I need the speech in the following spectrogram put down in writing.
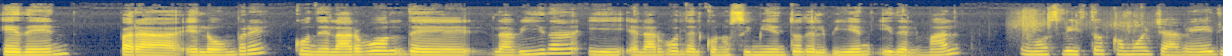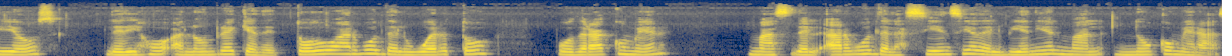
Edén para el hombre con el árbol de la vida y el árbol del conocimiento del bien y del mal. Hemos visto cómo Yahvé Dios le dijo al hombre que de todo árbol del huerto podrá comer, mas del árbol de la ciencia del bien y el mal no comerás,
